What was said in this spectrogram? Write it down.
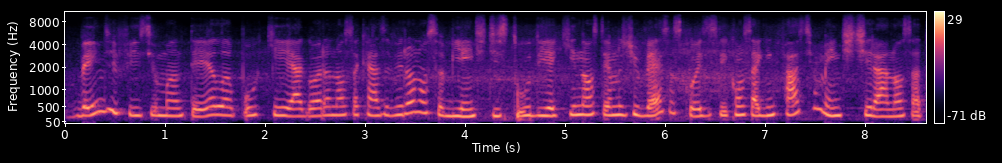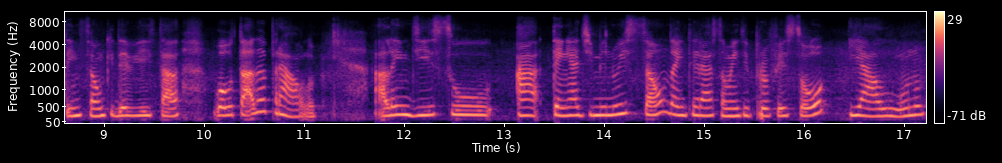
bem difícil mantê-la, porque agora nossa casa virou nosso ambiente de estudo e aqui nós temos diversas coisas que conseguem facilmente tirar a nossa atenção que devia estar voltada para a aula. Além disso, a, tem a diminuição da interação entre professor e aluno.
